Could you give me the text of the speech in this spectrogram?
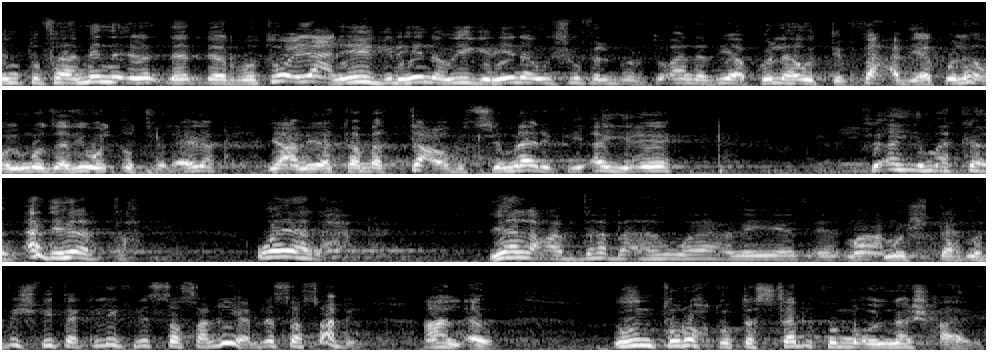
أنتوا فاهمين ال- ال- الرتوع يعني يجري هنا ويجري هنا ويشوف البرتقانة دي ياكلها والتفاحة دي ياكلها والموزة دي والقطف العنب يعني يتمتعوا بالثمار في أي إيه؟ في أي مكان. أدي يرتع. ويلعب. يلعب ده بقى هو يعني ما مش ما فيش فيه تكليف لسه صغير لسه صبي. على الأول وانتوا رحتوا تستبقوا ما قلناش حاجة.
